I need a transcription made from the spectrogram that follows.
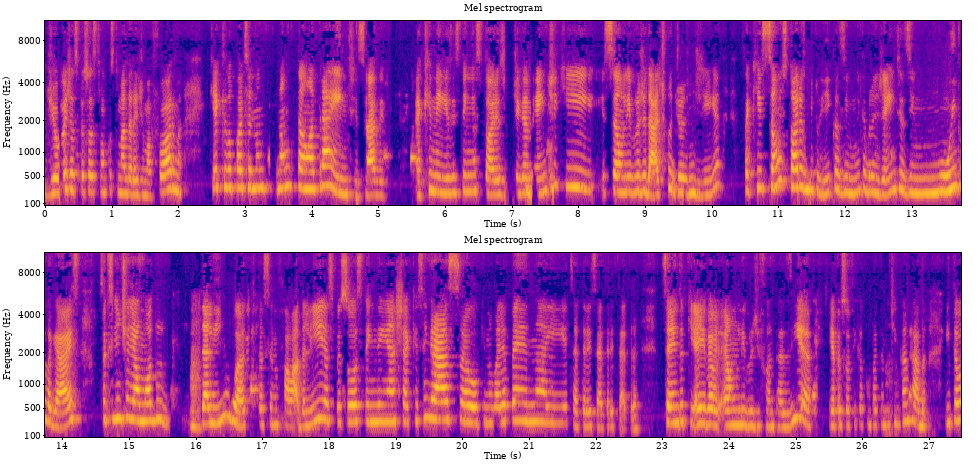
de hoje as pessoas estão acostumadas a ler de uma forma que aquilo pode ser não, não tão atraente, sabe? É que nem existem histórias antigamente que são livros didáticos de hoje em dia, só que são histórias muito ricas e muito abrangentes e muito legais. Só que se a gente olhar o modo da língua que está sendo falada ali, as pessoas tendem a achar que é sem graça ou que não vale a pena e etc, etc, etc. Sendo que aí é um livro de fantasia e a pessoa fica completamente encantada. Então,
